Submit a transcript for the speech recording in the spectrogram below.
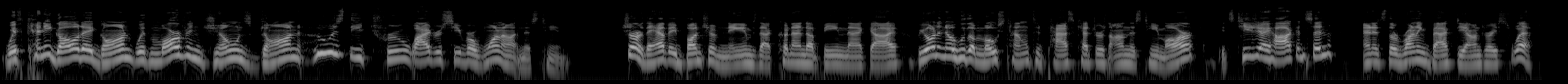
With Kenny Golladay gone, with Marvin Jones gone, who is the true wide receiver one on this team? Sure, they have a bunch of names that could end up being that guy, but you want to know who the most talented pass catchers on this team are? It's TJ Hockenson, and it's the running back DeAndre Swift.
